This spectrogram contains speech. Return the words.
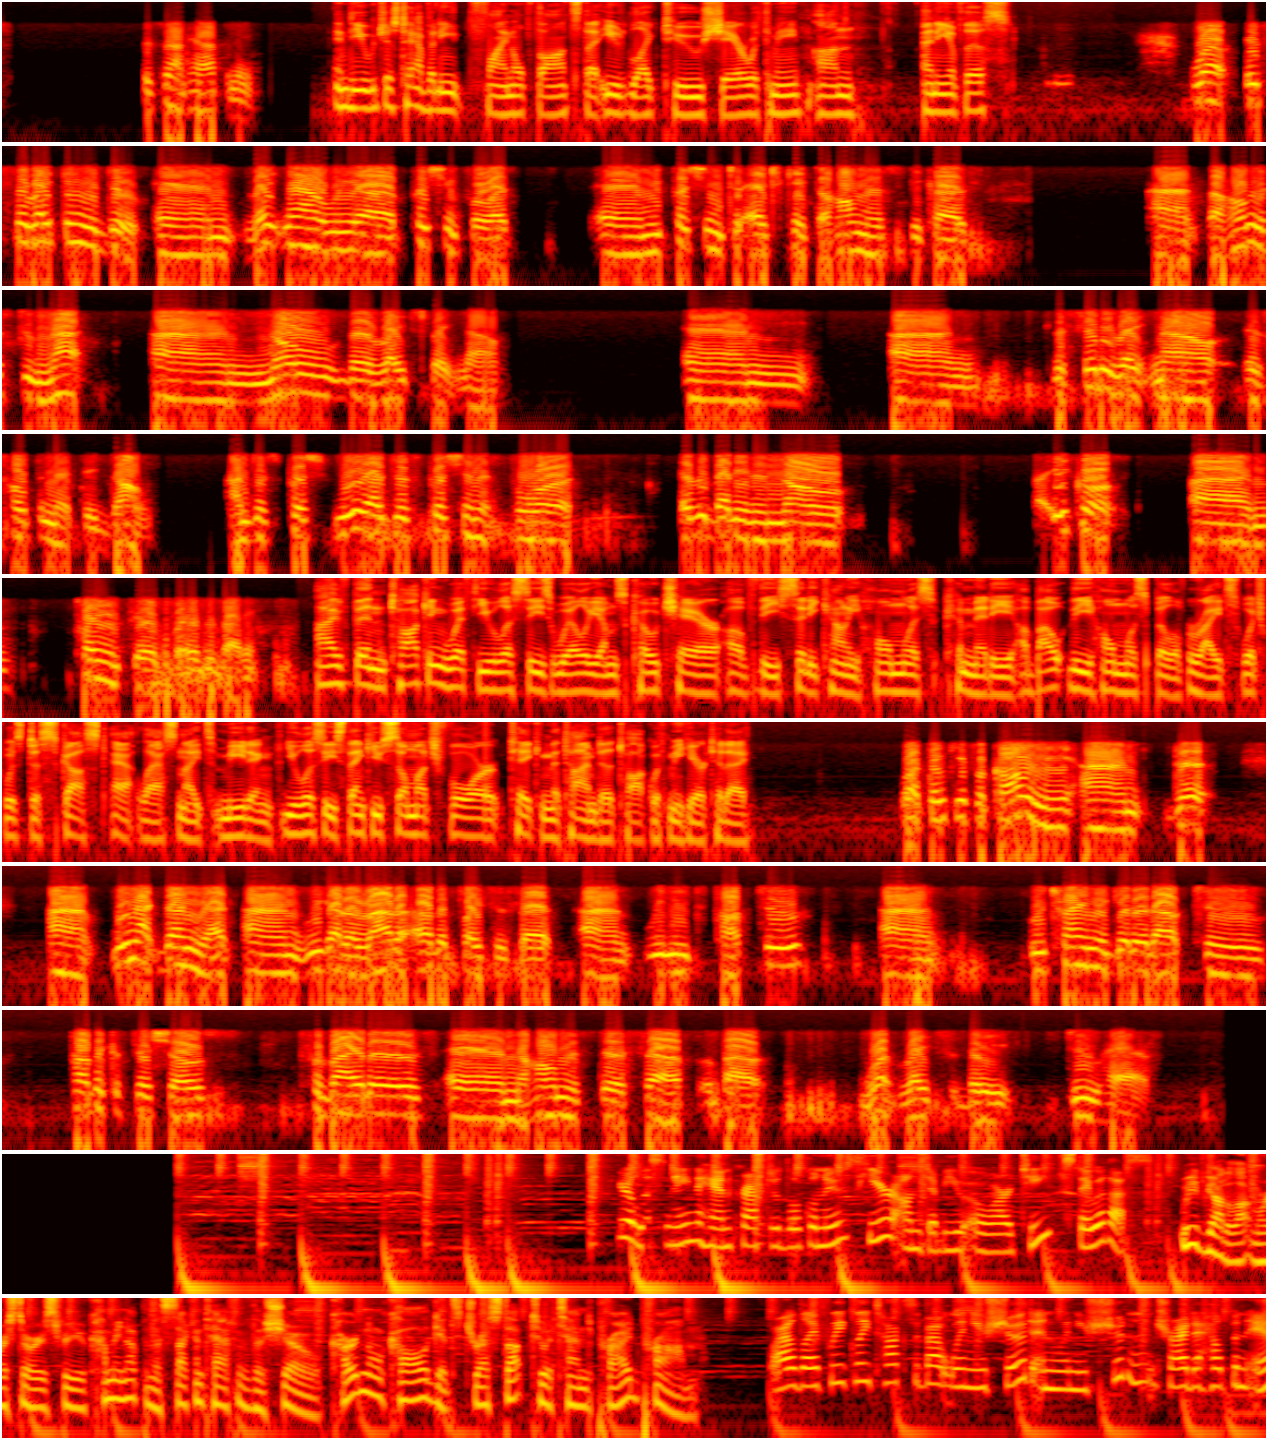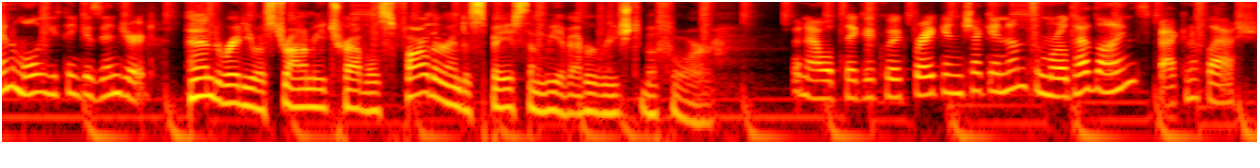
it's not happening. And do you just have any final thoughts that you'd like to share with me on any of this? Well, it's the right thing to do. And right now we are pushing for it. And we're pushing to educate the homeless because uh, the homeless do not uh, know their rights right now. And um, the city right now is hoping that they don't. I'm just push. We are just pushing it for everybody to know uh, equal um, playing field for everybody. I've been talking with Ulysses Williams, co chair of the City County Homeless Committee, about the Homeless Bill of Rights, which was discussed at last night's meeting. Ulysses, thank you so much for taking the time to talk with me here today. Well, thank you for calling me. Um, the uh, we're not done yet. Um, we got a lot of other places that um, we need to talk to. Uh, we're trying to get it out to public officials, providers, and the homeless themselves about what rights they do have. You're listening to Handcrafted Local News here on WORT. Stay with us. We've got a lot more stories for you coming up in the second half of the show. Cardinal Call gets dressed up to attend Pride Prom. Wildlife Weekly talks about when you should and when you shouldn't try to help an animal you think is injured. And radio astronomy travels farther into space than we have ever reached before. But now we'll take a quick break and check in on some world headlines. Back in a flash.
